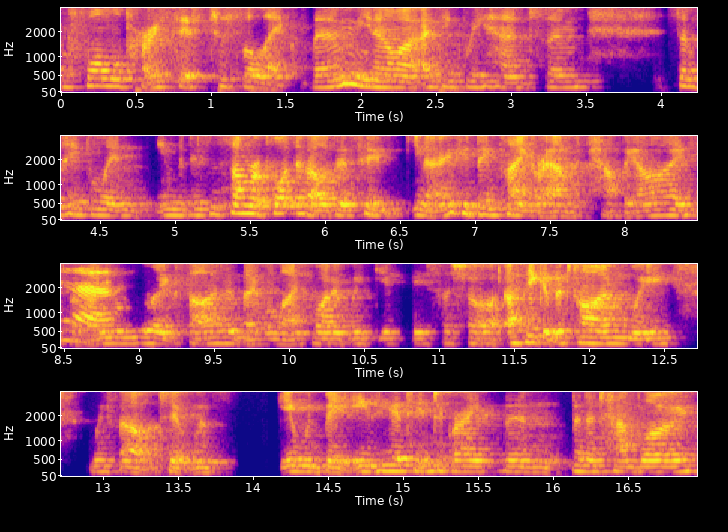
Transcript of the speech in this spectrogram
a formal process to select them. You know, I, I think we had some some people in in the business, some report developers who, you know, who'd been playing around with Power BI. So yeah. they were really excited. They were like, why don't we give this a shot? I think at the time we we felt it was it would be easier to integrate than than a Tableau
